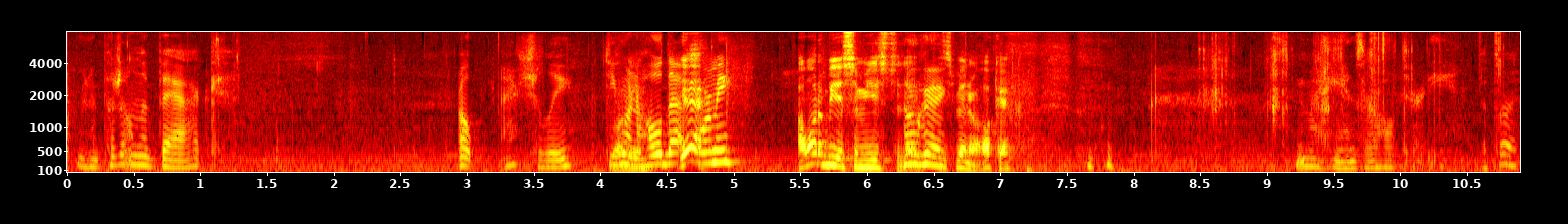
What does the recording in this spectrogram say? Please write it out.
I'm going to put it on the back. Oh, actually, do you Want want to hold that Yeah. for me? I want to be of some use to that. Okay. It's been a, okay. My hands are all dirty. That's all right.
